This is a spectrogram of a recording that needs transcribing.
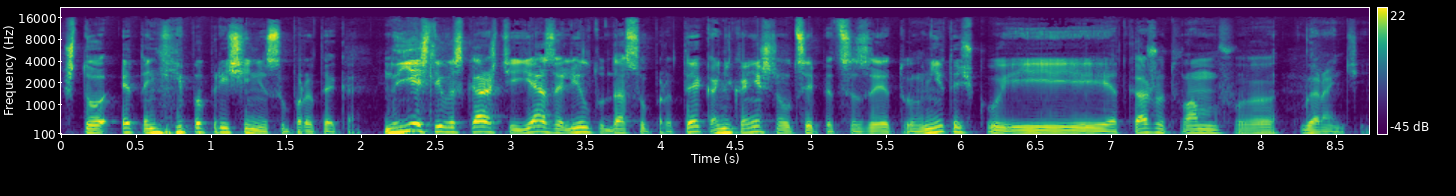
что это не по причине Супротека. Но если вы скажете, я залил туда Супротек, они, конечно, уцепятся за эту ниточку и откажут вам в гарантии.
